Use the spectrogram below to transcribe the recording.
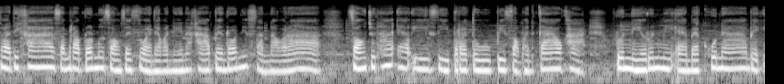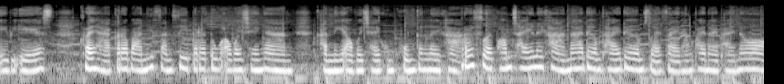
สวัสดีค่ะสำหรับรถมือสองสวยๆในวันนี้นะคะ เป็นรถนิสสันนาวาร่า 2.5 LE 4 ประตูปี 2009 ค่ะ รุ่นนี้รุ่นมีแอร์แบ็กคู่หน้าเบรก ABS ใครหากระบะนิสสัน 4 ประตูเอาไว้ใช้งาน คันนี้เอาไว้ใช้คุ้มๆกันเลยค่ะ รถสวยพร้อมใช้เลยค่ะ หน้าเดิมท้ายเดิมสวยใสทั้งภายในภายนอก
